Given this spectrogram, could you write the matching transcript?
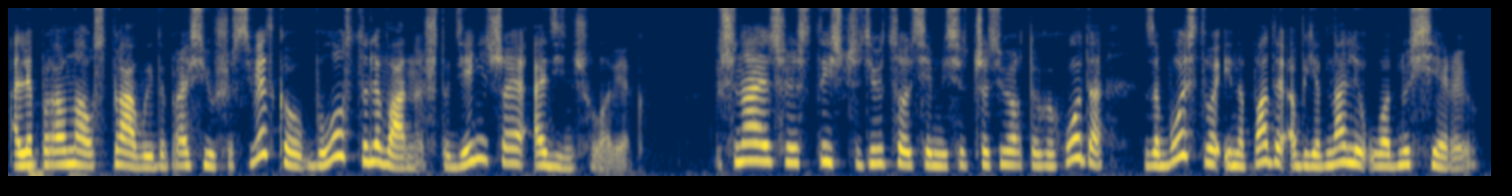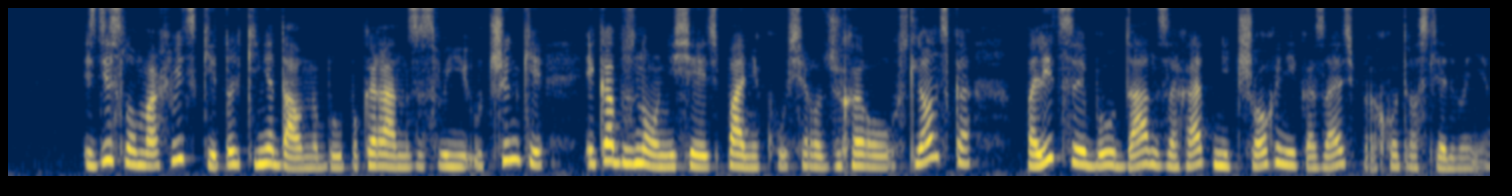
але параўнаў справы і дапрасіўшы сведкаў, было ўсталявана, што дзейнічае адзін чалавек. Пачынаючы з 1974 года забойства і напады аб'ядналі ў адну серыю. Здзіслаў Мархвіцкі толькі нядаўна быў пакараны за свае ўчынкі і каб зноў не сеяць паніку сярод жыхароў слёнска, паліцыі быў дан загад нічога не казаць пра ход расследавання.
